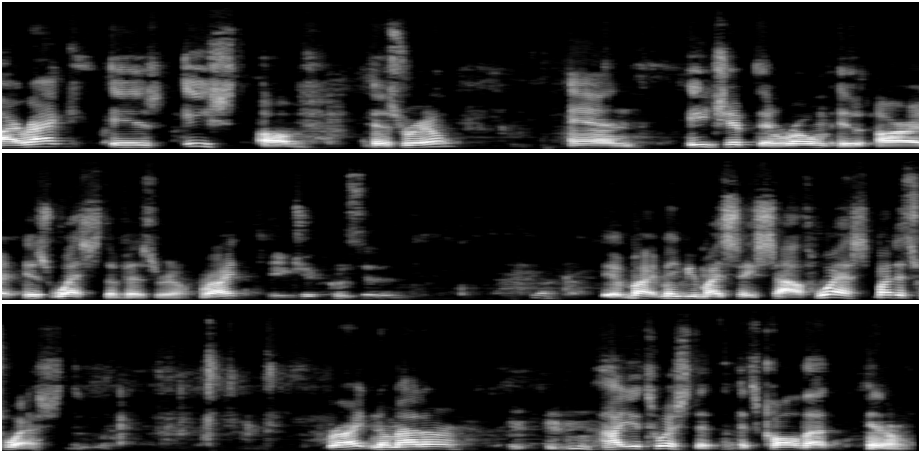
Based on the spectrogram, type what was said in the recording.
Iraq is east of Israel, and Egypt and Rome is, are is west of Israel. Right? Egypt considered it might maybe you might say southwest, but it's west. Right? No matter how you twist it. It's called that, you know.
